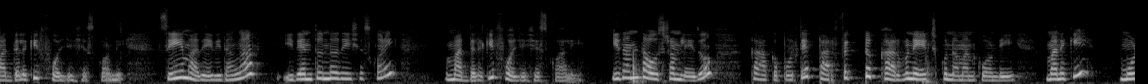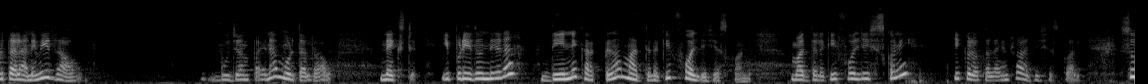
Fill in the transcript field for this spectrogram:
మధ్యలోకి ఫోల్డ్ చేసేసుకోండి. సేమ్ అదే విధంగా ఇది ఎంత ఉందో తీసేసుకొని మధ్యలోకి ఫోల్డ్ చేసేసుకోవాలి. ఇదంతా అవసరం లేదు. కాకపోతే పర్ఫెక్ట్ కర్వ్ నేర్చుకున్నాం అనుకోండి మనకి ముడతలు అనేవి రావు. భుజం పైన ముడతలు రావు. నెక్స్ట్ ఇప్పుడు ఇది ఉంది కదా దీన్ని కరెక్ట్గా మధ్యలోకి ఫోల్డ్ చేసేసుకోండి. మధ్యలోకి ఫోల్డ్ చేసేసుకొని ఇక్కడ ఒక లైన్ డ్రా చేసేసుకోవాలి. సో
